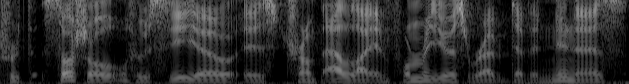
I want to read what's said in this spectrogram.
Truth Social, whose CEO is Trump ally and former U.S. Rep Devin Nunes,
